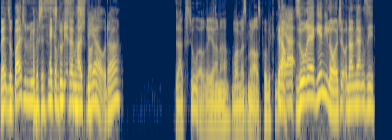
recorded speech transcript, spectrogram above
Weil sobald du Aber lügst, das ist doch explodiert nicht dein so Halsband. schwer, oder? Sagst du, Ariana? Wollen wir es mal ausprobieren? Genau. Naja. So reagieren die Leute und dann merken sie,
